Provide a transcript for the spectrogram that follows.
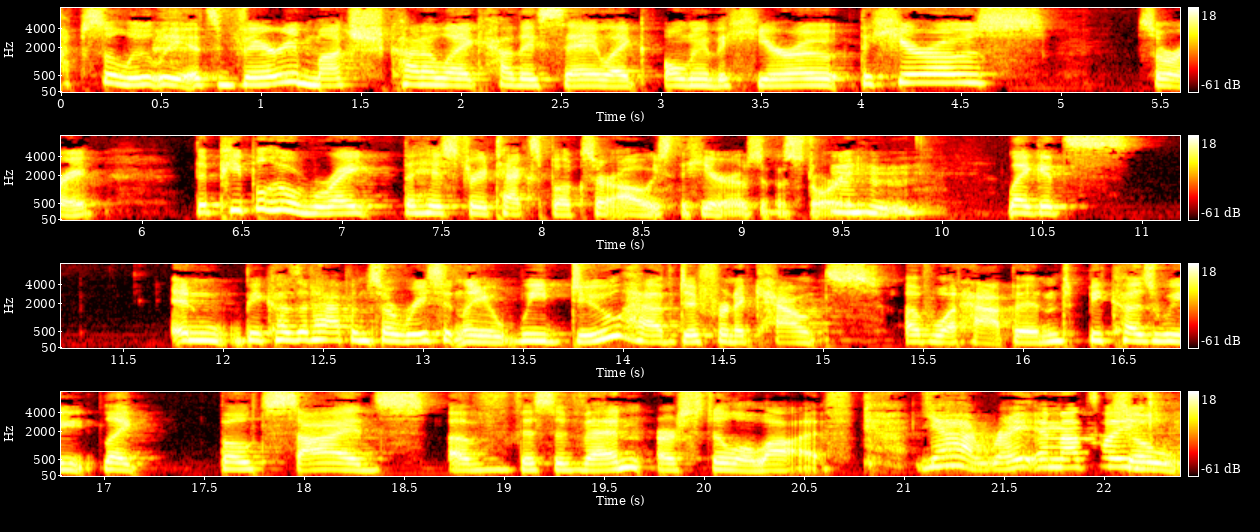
Absolutely. It's very much kind of like how they say, like, only the hero, the heroes, sorry, the people who write the history textbooks are always the heroes in the story. Mm-hmm. Like, it's, and because it happened so recently, we do have different accounts of what happened because we, like, both sides of this event are still alive. Yeah, right. And that's like, so,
